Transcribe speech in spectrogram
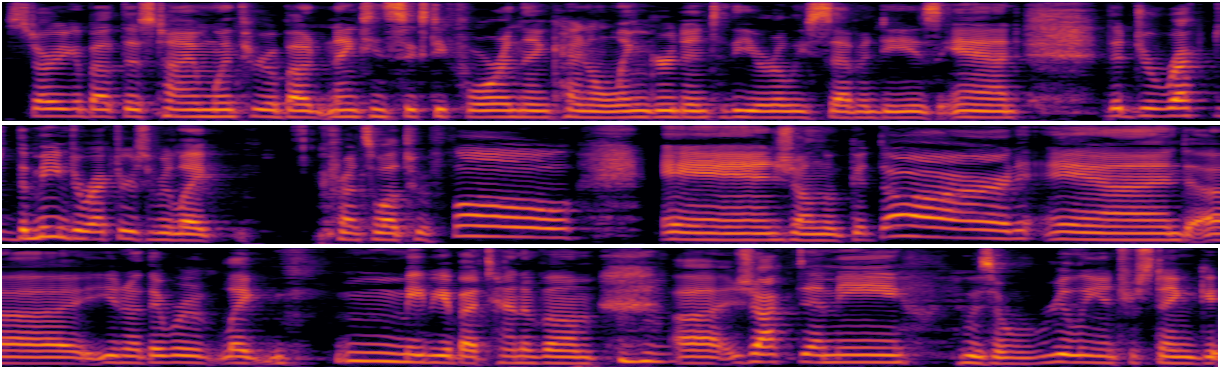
starting about this time went through about 1964 and then kind of lingered into the early 70s and the direct the main directors were like Francois Truffaut and Jean-Luc Godard and uh you know there were like maybe about 10 of them. Uh Jacques Demy who was a really interesting g-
